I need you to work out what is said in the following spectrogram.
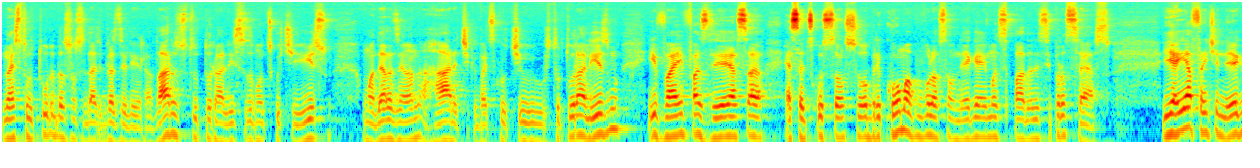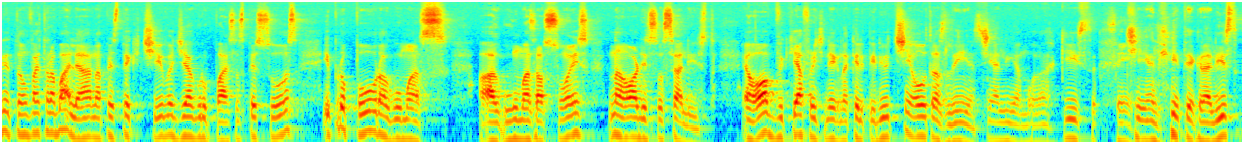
na estrutura da sociedade brasileira. Vários estruturalistas vão discutir isso, uma delas é Ana Haritt, que vai discutir o estruturalismo e vai fazer essa, essa discussão sobre como a população negra é emancipada desse processo. E aí a Frente Negra então vai trabalhar na perspectiva de agrupar essas pessoas e propor algumas algumas ações na ordem socialista. É óbvio que a Frente Negra naquele período tinha outras linhas, tinha a linha monarquista, Sim. tinha a linha integralista,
